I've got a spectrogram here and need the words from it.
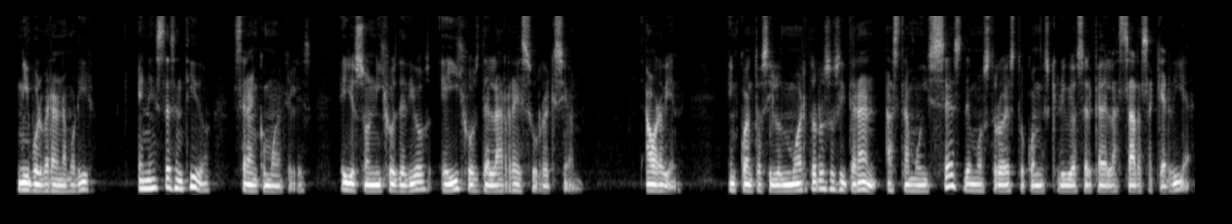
ni volverán a morir. En este sentido, serán como ángeles. Ellos son hijos de Dios e hijos de la resurrección. Ahora bien, en cuanto a si los muertos resucitarán, hasta Moisés demostró esto cuando escribió acerca de la zarza que ardía.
